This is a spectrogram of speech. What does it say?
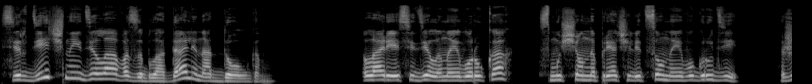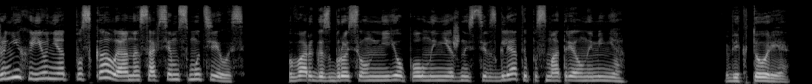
сердечные дела возобладали над долгом. Лария сидела на его руках, смущенно пряча лицо на его груди. Жених ее не отпускал, и она совсем смутилась. Варга сбросил на нее полный нежности взгляд и посмотрел на меня. «Виктория,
